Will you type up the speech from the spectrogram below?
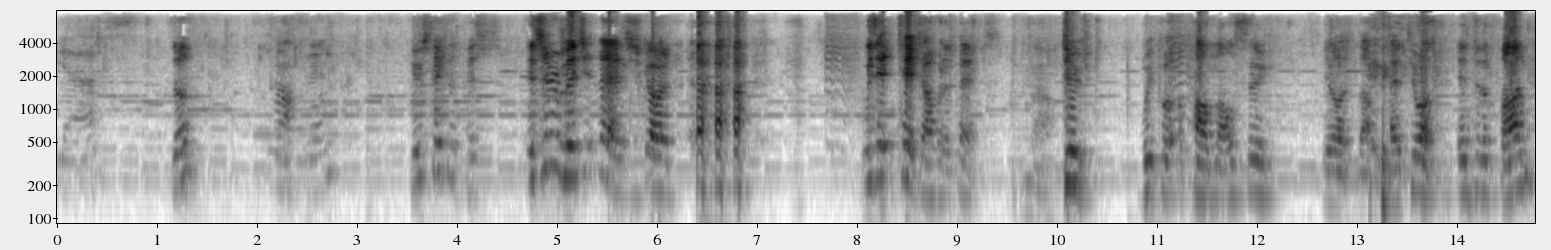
Yes. Done? Nothing. Who's taking the piss? Is there a midget there just going, was it tit off with a piss? No. Dude, we put a Pall Mall cig, you know, that empty one, into the fan.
